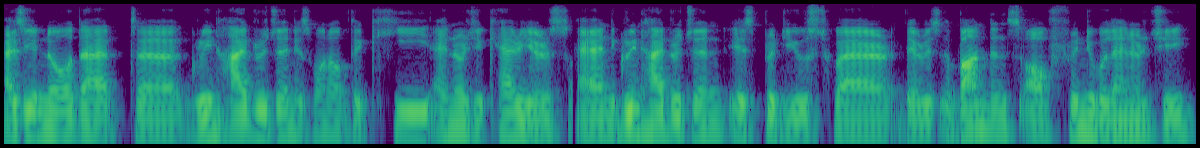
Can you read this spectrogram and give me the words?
As you know that uh, green hydrogen is one of the key energy carriers and green hydrogen is produced where there is abundance of renewable energy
